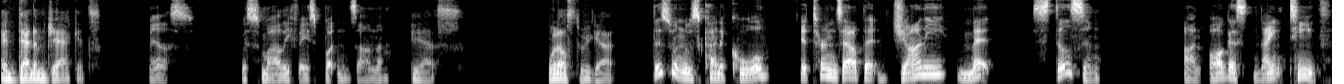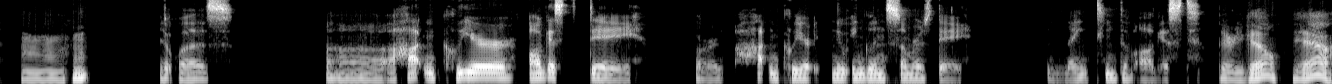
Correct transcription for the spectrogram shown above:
And denim jackets. Yes, with smiley face buttons on them. Yes. What else do we got? This one was kind of cool. It turns out that Johnny met Stillson on August 19th. Mm-hmm. It was uh, a hot and clear August day, or a hot and clear New England summer's day, the 19th of August. There you go. Yeah.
